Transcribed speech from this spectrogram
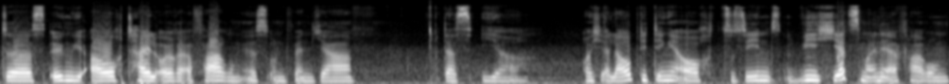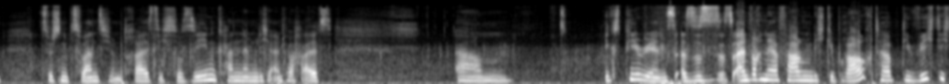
das irgendwie auch Teil eurer Erfahrung ist und wenn ja, dass ihr euch erlaubt, die Dinge auch zu sehen, wie ich jetzt meine Erfahrung zwischen 20 und 30 so sehen kann, nämlich einfach als ähm, Experience. Also es ist einfach eine Erfahrung, die ich gebraucht habe, die wichtig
